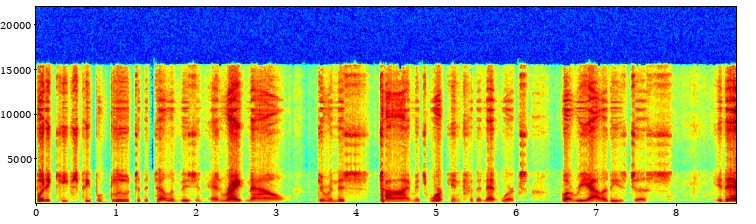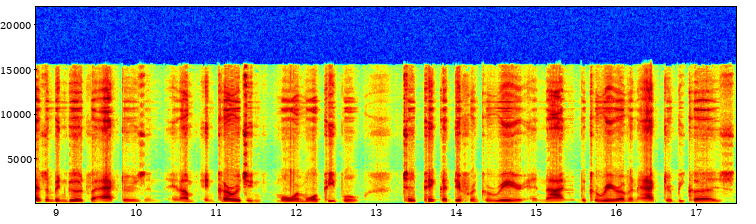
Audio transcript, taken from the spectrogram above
but it keeps people glued to the television. And right now, during this time, it's working for the networks. But reality is just it hasn't been good for actors. And and I'm encouraging more and more people to pick a different career and not the career of an actor because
